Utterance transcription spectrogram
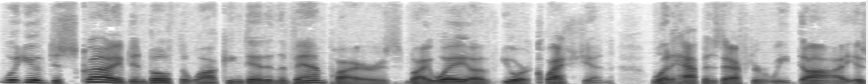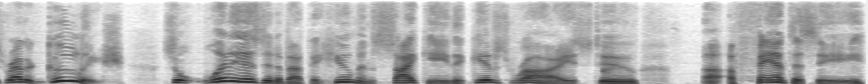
what you have described in both The Walking Dead and The Vampires, by way of your question, what happens after we die, is rather ghoulish. So, what is it about the human psyche that gives rise to uh, a fantasy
